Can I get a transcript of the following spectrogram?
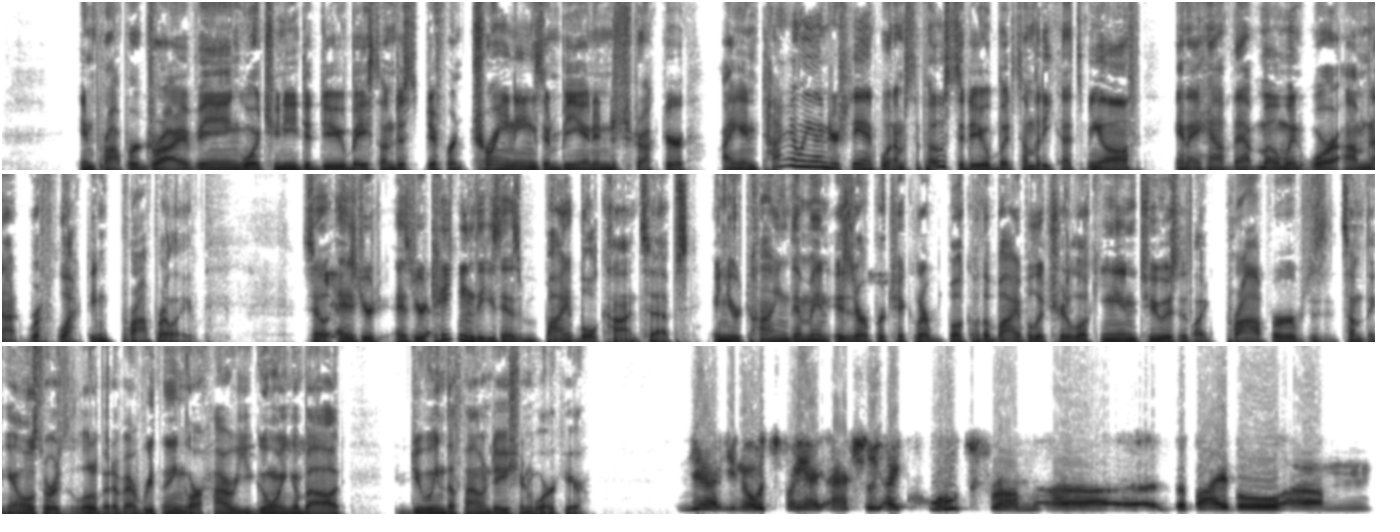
improper driving, what you need to do based on just different trainings and being an instructor, I entirely understand what I'm supposed to do. But somebody cuts me off and I have that moment where I'm not reflecting properly. So Yeah. as you're as you're taking these as Bible concepts and you're tying them in, is there a particular book of the Bible that you're looking into? Is it like Proverbs? Is it something else, or is it a little bit of everything? Or how are you going about doing the foundation work here? Yeah, you know, it's funny. I actually I quote from uh, the Bible, um,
